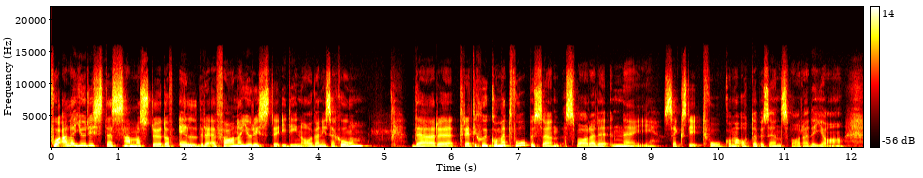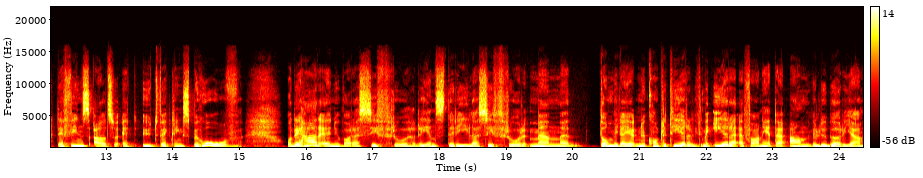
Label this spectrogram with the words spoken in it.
Får alla jurister samma stöd av äldre erfarna jurister i din organisation? Där eh, 37,2 procent svarade nej, 62,8 procent svarade ja. Det finns alltså ett utvecklingsbehov. Och det här är nu bara siffror, rent sterila siffror, men eh, de vill jag nu komplettera lite med era erfarenheter. Ann, vill du börja?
